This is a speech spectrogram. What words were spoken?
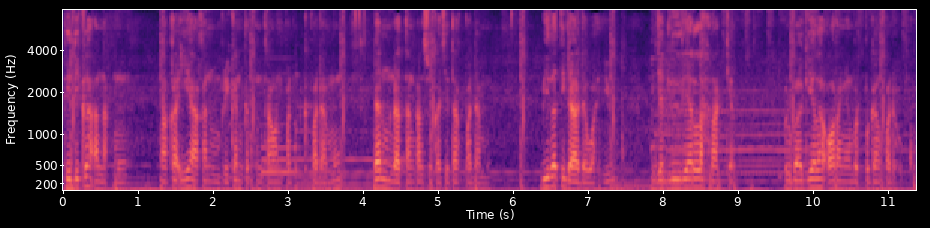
Didiklah anakmu maka ia akan memberikan ketentraman kepadamu dan mendatangkan sukacita kepadamu. Bila tidak ada wahyu, menjadi liarlah rakyat, berbahagialah orang yang berpegang pada hukum.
